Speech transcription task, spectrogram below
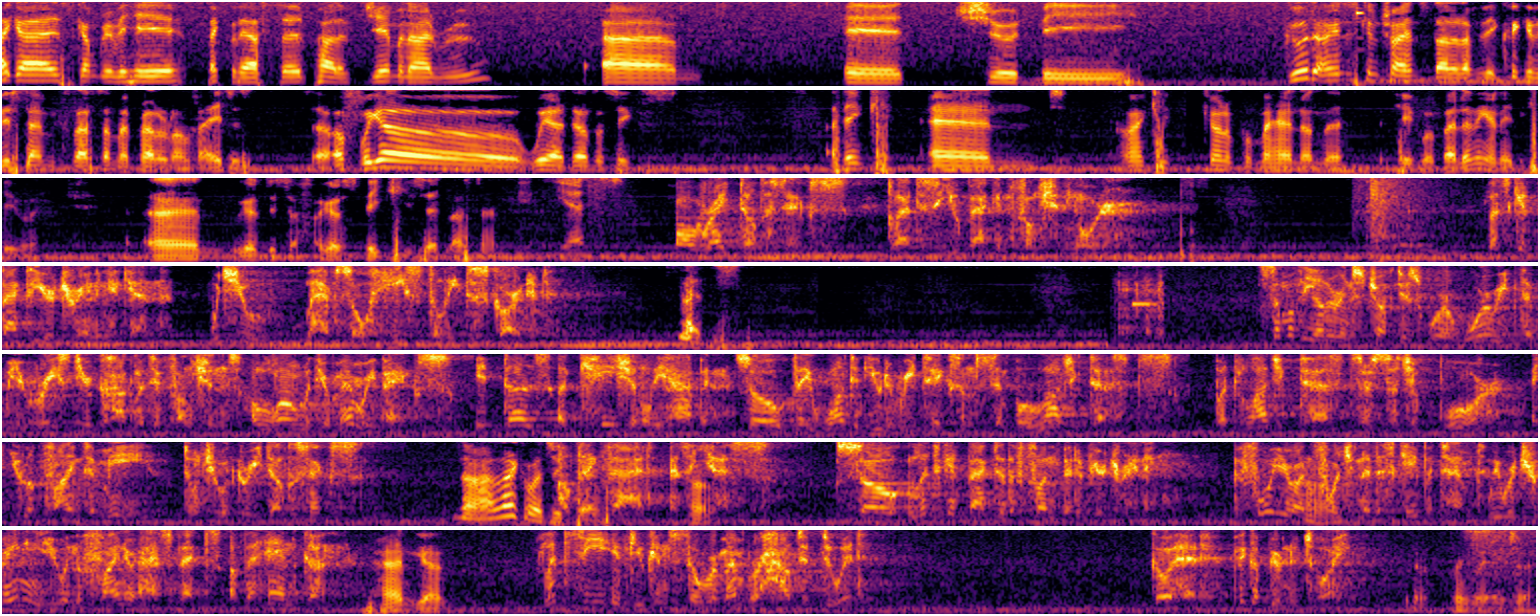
Hi guys, Scumgriever here, back with our third part of Gemini Rue. Um, it should be good. I'm just going to try and start it off a bit quicker this time because last time I prattled on for ages. So off we go! We are Delta 6, I think, and I keep going to put my hand on the, the keyboard, but I don't think I need the keyboard. And we got to do stuff. I got to speak, he said last time. Yes? All right, Delta 6. Glad to see you back in functioning order. Let's get back to your training again, which you have so hastily discarded. Let's. Some of the other instructors were worried that we erased your cognitive functions along with your memory banks. It does occasionally happen, so they wanted you to retake some simple logic tests. But logic tests are such a bore, and you look fine to me. Don't you agree, Delta 6? No, I like logic I'll take that as a Oh. yes. So, let's get back to the fun bit of your training. Before your unfortunate escape attempt, we were training you in the finer aspects of the handgun. Handgun. Let's see if you can still remember how to do it. Go ahead, pick up your new toy. Oh, where's my new toy?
